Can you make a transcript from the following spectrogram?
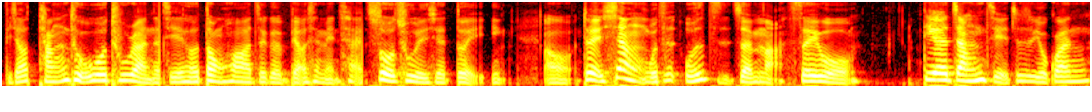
比较唐突或突然的结合动画这个表现美才做出了一些对应哦，对，像我是我是指针嘛，所以我第二章节就是有关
